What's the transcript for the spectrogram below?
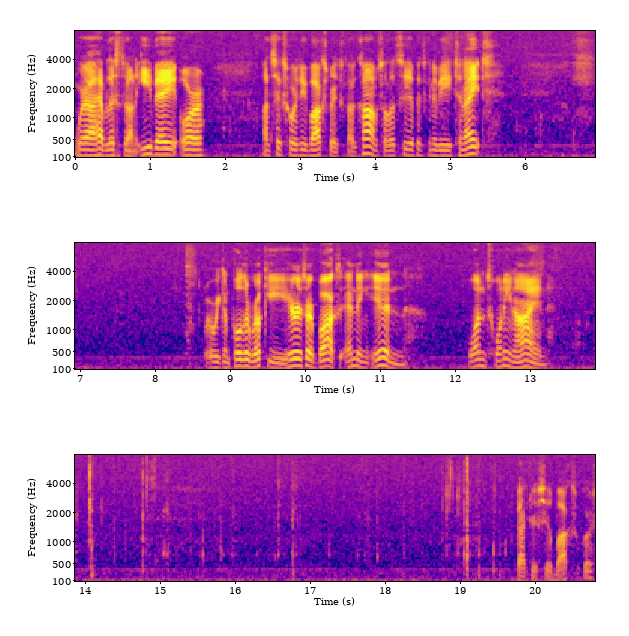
where I have listed on eBay or on 643boxbreaks.com. So let's see if it's going to be tonight, where we can pull the rookie. Here's our box ending in 129. Factory seal box, of course.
